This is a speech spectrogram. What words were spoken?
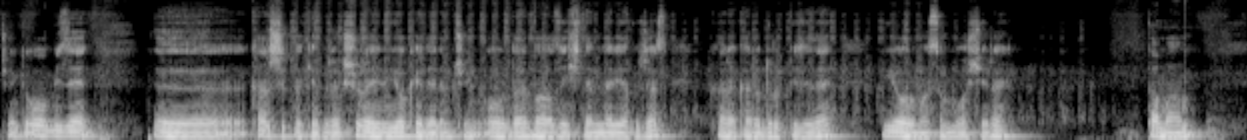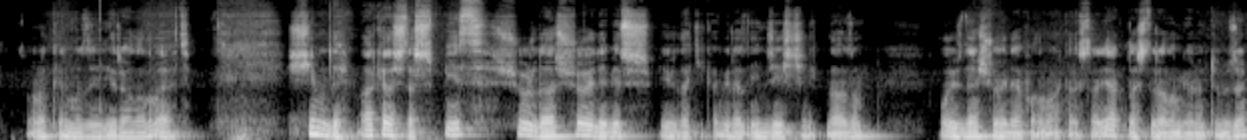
Çünkü o bize e, karışıklık yapacak. Şurayı bir yok edelim. Çünkü orada bazı işlemler yapacağız. Kara kara durup bizi de yormasın boş yere. Tamam. Sonra kırmızıyı geri alalım. Evet. Şimdi arkadaşlar biz şurada şöyle bir bir dakika biraz ince işçilik lazım. O yüzden şöyle yapalım arkadaşlar. Yaklaştıralım görüntümüzü.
